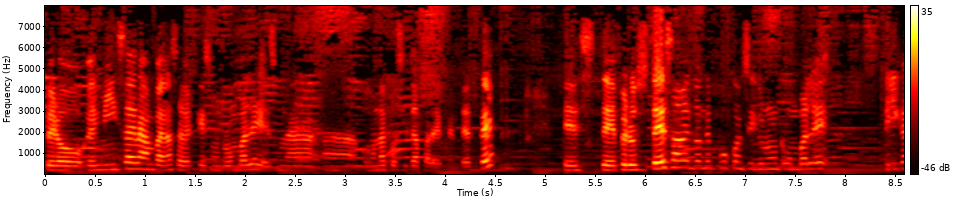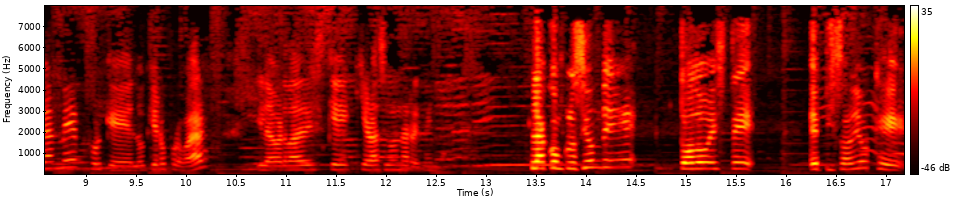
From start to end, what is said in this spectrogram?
pero en mi Instagram van a saber que es un rumbale, es una como una cosita para defenderte. Este, pero si ustedes saben dónde puedo conseguir un rumbale, díganme porque lo quiero probar y la verdad es que quiero hacer una reseña. La conclusión de todo este episodio que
